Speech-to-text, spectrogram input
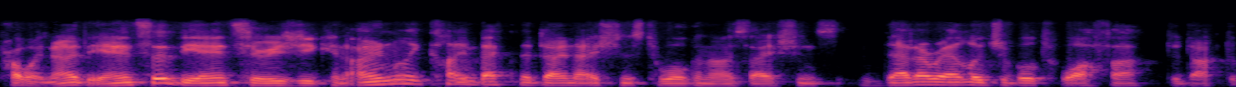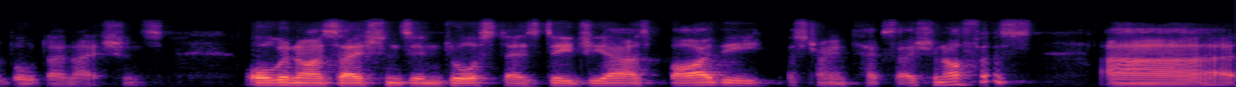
probably know the answer. The answer is you can only claim back the donations to organisations that are eligible to offer deductible donations organisations endorsed as DGRs by the Australian Taxation Office, uh,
